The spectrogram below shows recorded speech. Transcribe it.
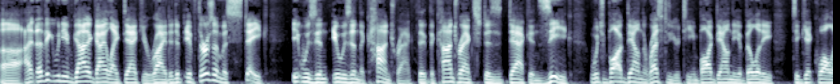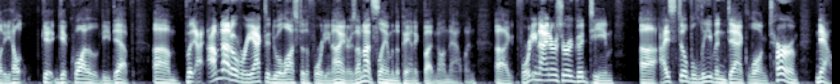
Uh, I, I, think when you've got a guy like Dak, you're right. If, if, there's a mistake, it was in it was in the contract. The, the contracts to Dak and Zeke, which bogged down the rest of your team, bogged down the ability to get quality help, get get quality depth. Um, but I, am not overreacting to a loss to the 49ers. I'm not slamming the panic button on that one. Uh, 49ers are a good team. Uh, I still believe in Dak long term. Now,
